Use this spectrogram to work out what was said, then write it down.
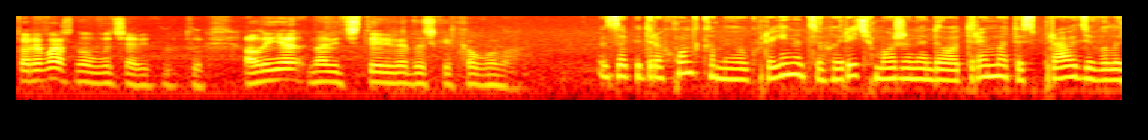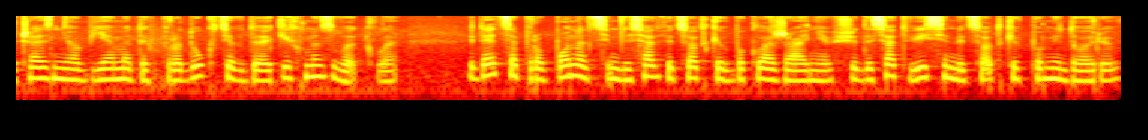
Переважно овочеві культури. Але є навіть чотири рядочки кавуна. За підрахунками, Україна цьогоріч може недоотримати справді величезні об'єми тих продуктів, до яких ми звикли. Йдеться про понад 70% баклажанів, 68% помідорів,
